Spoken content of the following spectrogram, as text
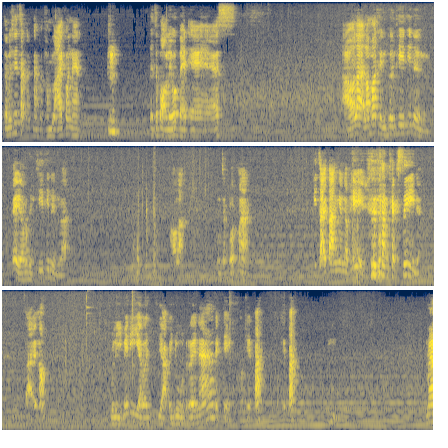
แต่ไม่ใช่จัดหนักๆแบบทำร้ายเขานะ แต่จะบอกเลยว่าแบดแอสเอาล่ะ เรามาถึงพื้นที่ที่หนึ่งเอ้ยเรามาถึงที่ที่หนึ่งละ เอาล่ะลงจากรถมา พี่จ่ายตังค์ยังกับพี่ทางแท็กซี่เนี่ยจ่ายเนาะบุหรี่ไม่ดีอย่าไปอย่าไปดูดเลยนะเด็กๆ โอเคปะโอเคปะอืมมา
